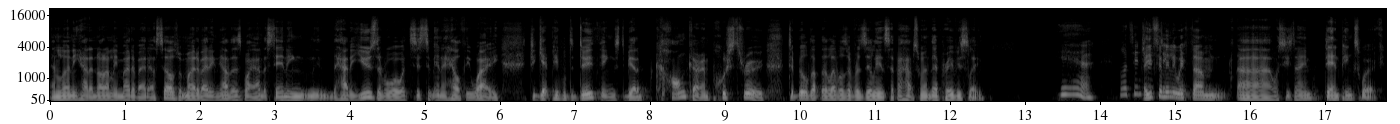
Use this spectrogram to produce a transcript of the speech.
and learning how to not only motivate ourselves but motivating the others by understanding how to use the reward system in a healthy way to get people to do things to be able to conquer and push through to build up the levels of resilience that perhaps weren't there previously. Yeah. Well, it's interesting. Are you familiar with um uh what's his name? Dan Pink's work.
